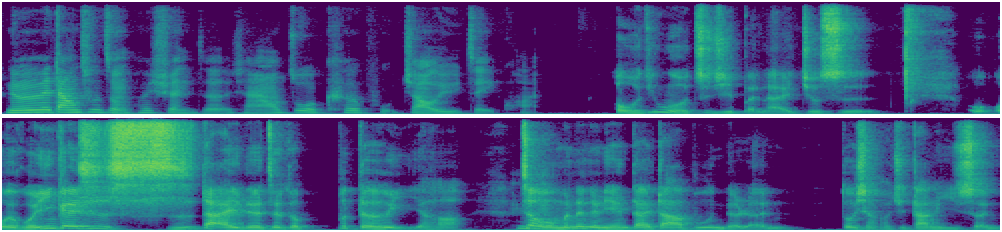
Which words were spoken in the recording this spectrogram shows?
你妹妹当初怎么会选择想要做科普教育这一块？哦，因为我自己本来就是，我我我应该是时代的这个不得已哈，在我们那个年代，大部分的人都想要去当医生，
